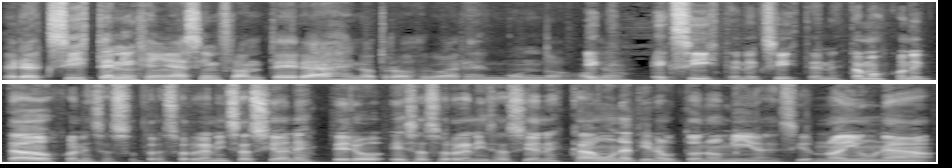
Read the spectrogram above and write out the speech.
Pero existen ingenierías sin fronteras en otros lugares del mundo, ¿o no? Existen, existen. Estamos conectados con esas otras organizaciones, pero esas organizaciones, cada una tiene autonomía. Es decir, no hay una.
